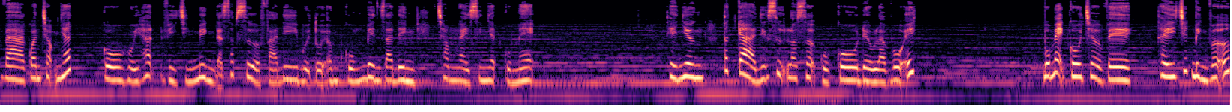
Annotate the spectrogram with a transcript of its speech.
và quan trọng nhất, cô hối hận vì chính mình đã sắp sửa phá đi buổi tối ấm cúng bên gia đình trong ngày sinh nhật của mẹ. Thế nhưng, tất cả những sự lo sợ của cô đều là vô ích. Bố mẹ cô trở về, thấy chiếc bình vỡ,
